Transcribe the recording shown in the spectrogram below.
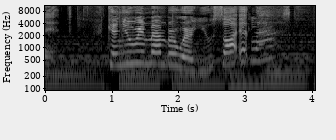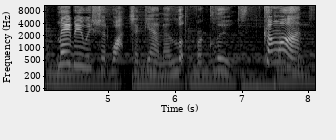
it. Can you remember where you saw it last? Maybe we should watch again and look for clues. Come on!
